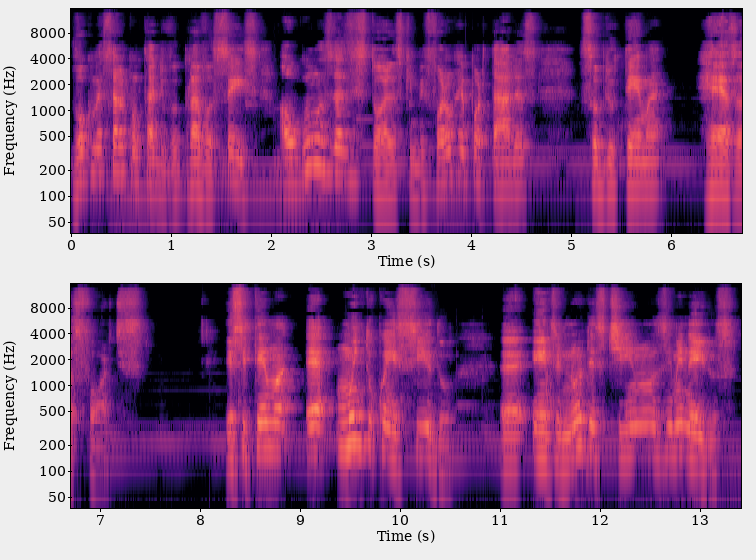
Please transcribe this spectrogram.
vou começar a contar para vocês algumas das histórias que me foram reportadas sobre o tema Rezas Fortes. Esse tema é muito conhecido é, entre nordestinos e mineiros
